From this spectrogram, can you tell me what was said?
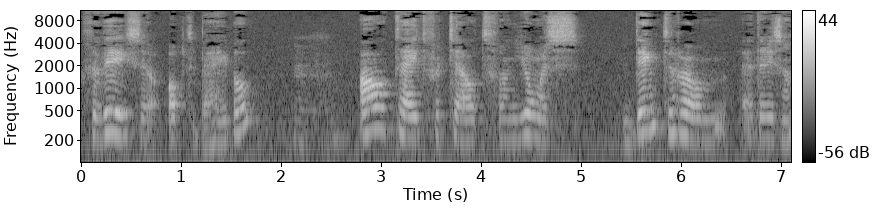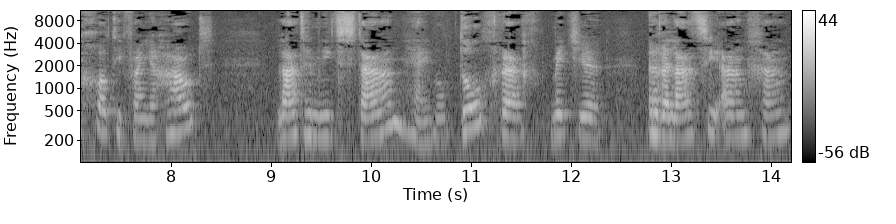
gewezen op de Bijbel. Altijd verteld van jongens, denk erom, er is een God die van je houdt. Laat hem niet staan. Hij wil dolgraag met je een relatie aangaan.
